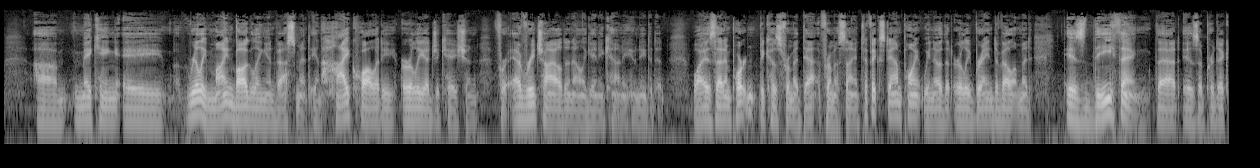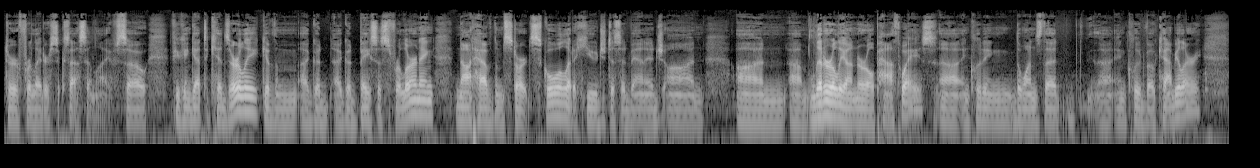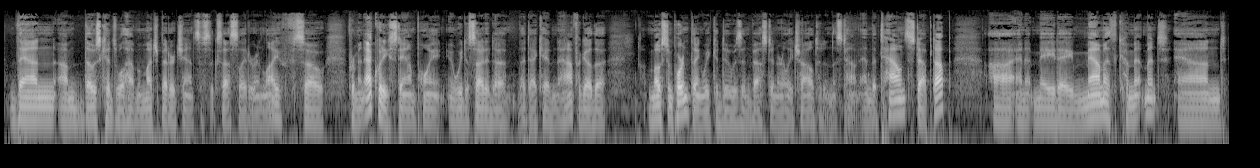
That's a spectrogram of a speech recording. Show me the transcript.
um, making a really mind boggling investment in high quality early education for every child in Allegheny County who needed it. Why is that important? Because from a, da- from a scientific standpoint, we know that early brain development is the thing that is a predictor for later success in life. So if you can get to kids early, give them a good a good basis for learning, not have them start school at a huge disadvantage on on um, literally on neural pathways, uh, including the ones that uh, include vocabulary, then um, those kids will have a much better chance of success later in life. So, from an equity standpoint, we decided a, a, decade and a half ago the most important thing we could do was invest in early childhood in this town. And the town stepped up uh, and it made a mammoth commitment. And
